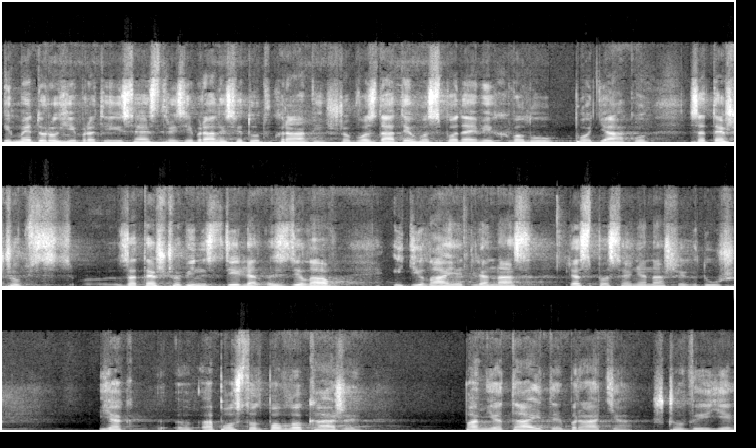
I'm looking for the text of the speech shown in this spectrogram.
І ми, дорогі брати і сестри, зібралися тут в храмі, щоб воздати Господеві хвалу, подяку за те, що, за те, що Він зділав і ділає для нас, для спасення наших душ. Як е, апостол Павло каже, Пам'ятайте, браття, що ви є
